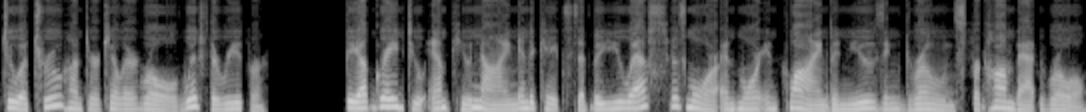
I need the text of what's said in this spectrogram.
to a true hunter-killer role with the Reaper. The upgrade to MQ-9 indicates that the U.S. is more and more inclined in using drones for combat role.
